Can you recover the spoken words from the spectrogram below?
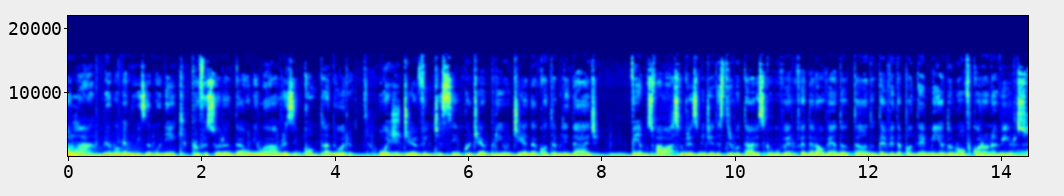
Olá, meu nome é Luísa Monique, professora da Unilavras e contadora. Hoje, dia 25 de abril, dia da contabilidade, viemos falar sobre as medidas tributárias que o governo federal vem adotando devido à pandemia do novo coronavírus.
